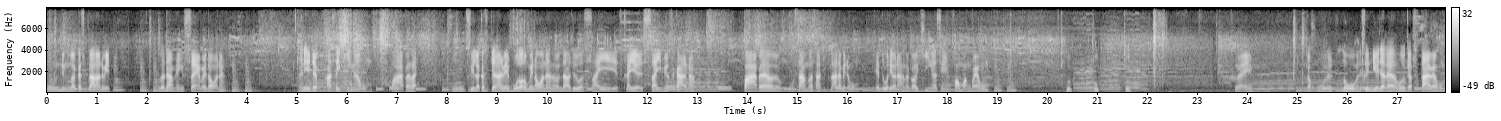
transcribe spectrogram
อ้หนึ่งร้อยเก้าสิบเก้าล้านเมจแล้วดาบแห่งแสงไปต่อนะ อันนี้จะพาสซีฟคิงนะผมปาไปเท่าไหร่โอ้สี่ร้อยเก้าสิบเจ็ดล้านเมตรโบเราต้องไปนอนนะดาวจรวดใส่ใครเอ่ยใส่เมลสกาแล้วนะป่าไปแล้วโอ้โหสามร้อยสามสิบล้านเมตรนะผม แค่ตัวเดียวนะ แล้วก็คิงแล้วเสียงความหวังไปครับผมปุ๊บปุ๊บปุ๊บสวยแล้วโหโลมันขึ้นเยอะจัดแล้วโหแกรสไตล์ไปครับผม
